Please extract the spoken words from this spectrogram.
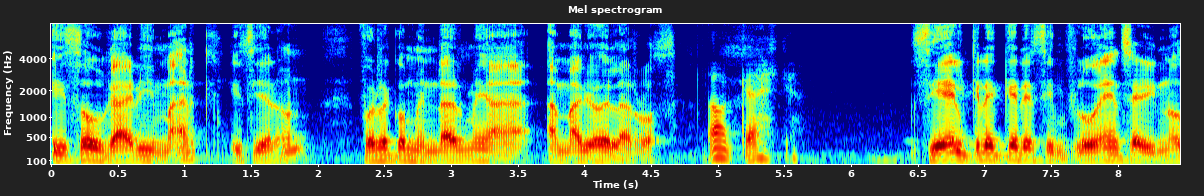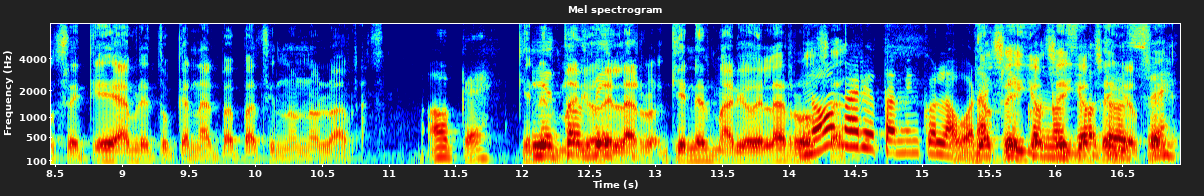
hizo, Gary y Mark, hicieron, fue recomendarme a, Mario de la Rosa. Ok. Si él cree que eres influencer y no sé qué, abre tu canal, papá, si no, no lo abras. Ok. ¿Quién, es Mario, de la, ¿Quién es Mario de la Rosa? No, Mario también colabora yo sé, yo sé, Yo sé, yo sé,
